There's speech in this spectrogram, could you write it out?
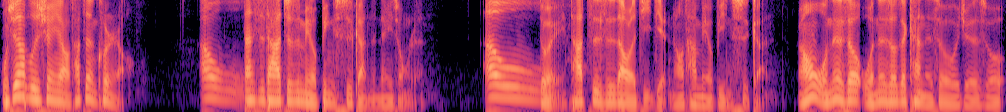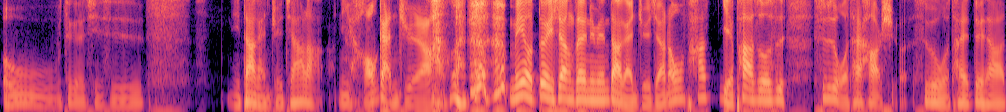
我觉得她不是炫耀，她真的困扰哦。但是她就是没有病逝感的那一种人哦。对，她自私到了极点，然后她没有病逝感。然后我那时候，我那时候在看的时候，会觉得说，哦，这个其实。你大感觉家啦，你好感觉啊，没有对象在那边大感觉家，然后怕也怕说是是不是我太 harsh 了，是不是我太对他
